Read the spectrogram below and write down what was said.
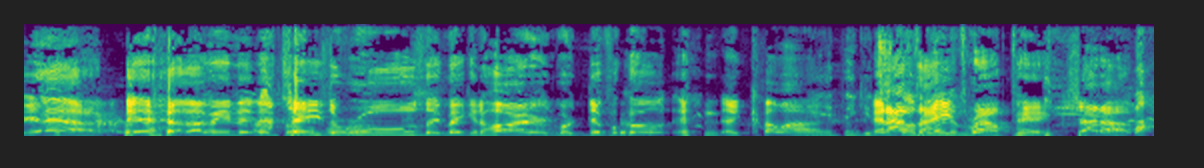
yeah, yeah. I mean, they, they change the rules. They make it harder and more difficult. And, and come on. You'd think you'd and I was an stumble eighth into- round pick. Shut up.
